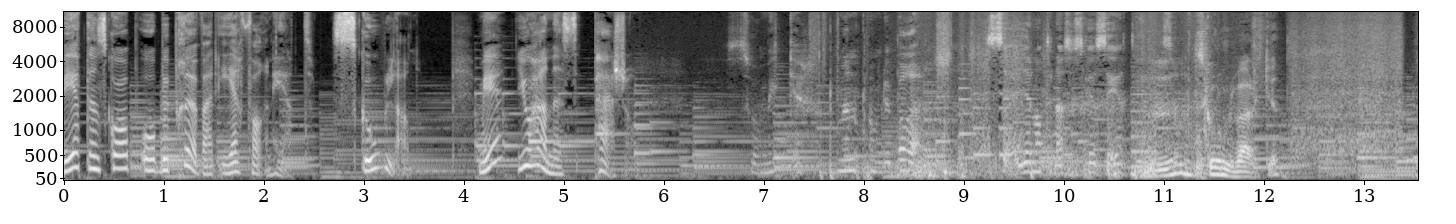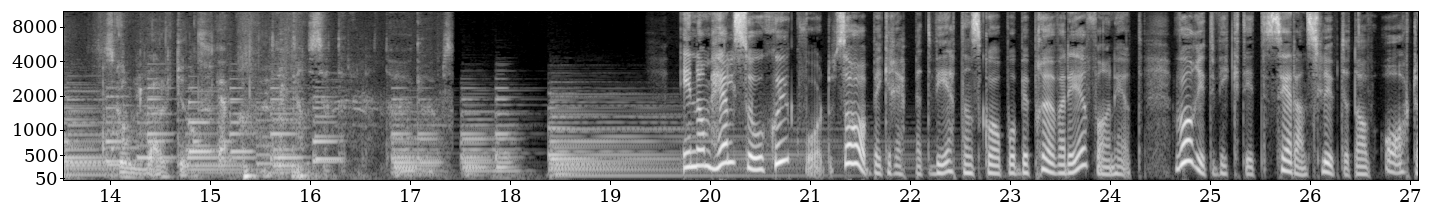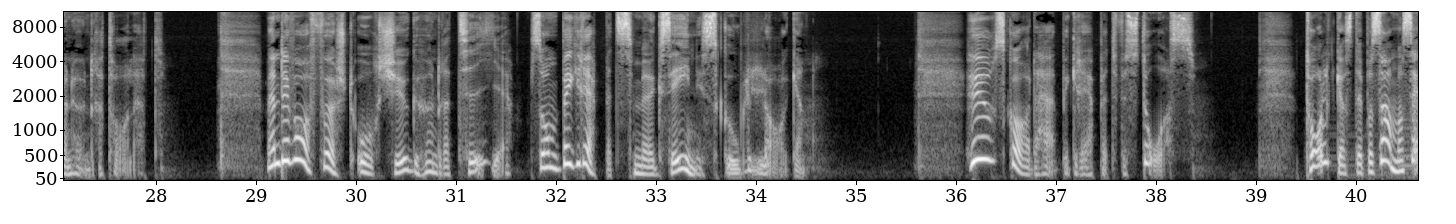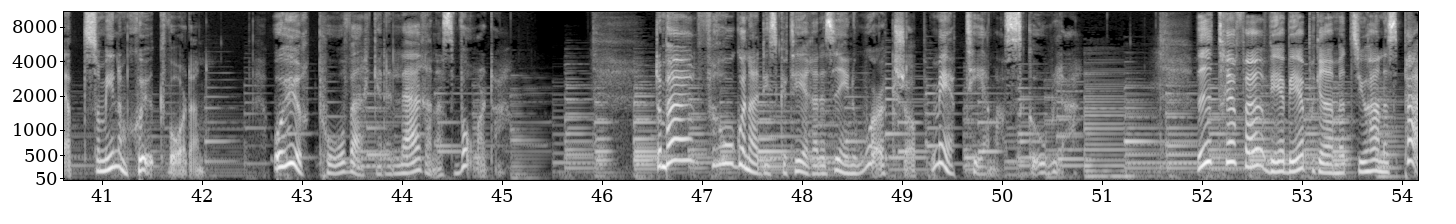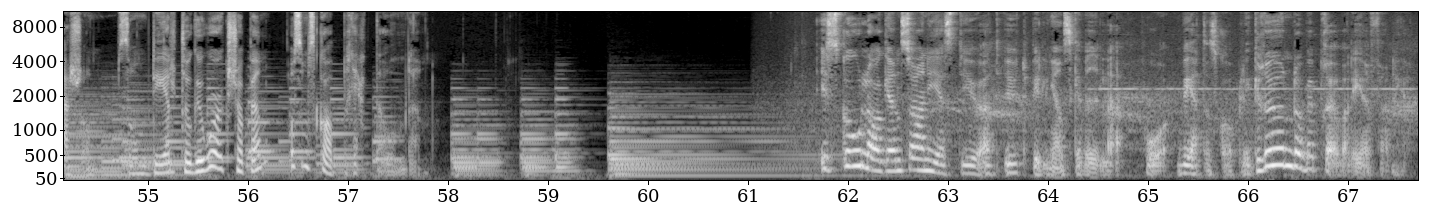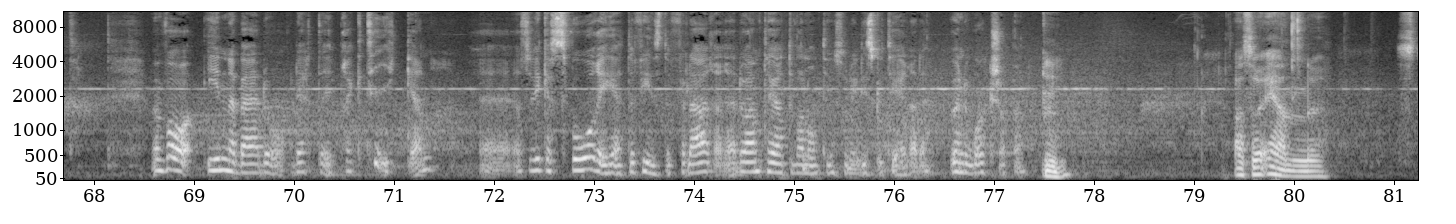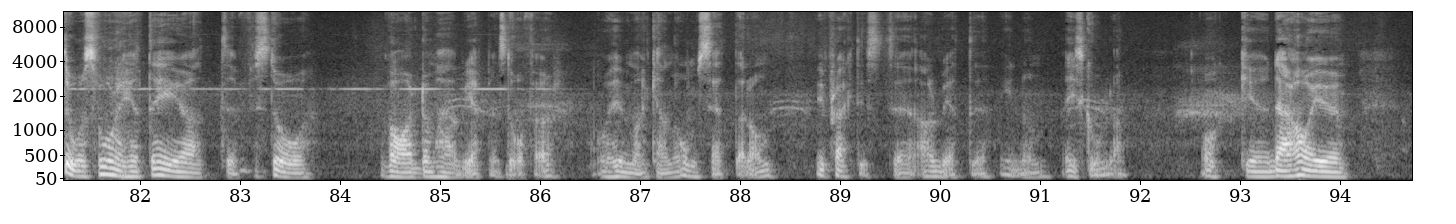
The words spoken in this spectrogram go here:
Vetenskap och beprövad erfarenhet. Skolan. Med Johannes Persson. Så mycket. Men om du bara säger något där så ska jag se att det är liksom... Mm, Skolverket. Skolverket. Ja, jag kan sätta det lite högre upp. Inom hälso och sjukvård så har begreppet vetenskap och beprövad erfarenhet varit viktigt sedan slutet av 1800-talet. Men det var först år 2010 som begreppet smög sig in i skollagen. Hur ska det här begreppet förstås? Tolkas det på samma sätt som inom sjukvården? Och hur påverkar det lärarnas vardag? De här frågorna diskuterades i en workshop med tema skola. Vi träffar VB-programmets Johannes Persson som deltog i workshopen och som ska berätta om den. I skollagen så anges det ju att utbildningen ska vila på vetenskaplig grund och beprövad erfarenhet. Men vad innebär då detta i praktiken? Eh, alltså vilka svårigheter finns det för lärare? Då antar jag att det var någonting som ni diskuterade under workshopen. Mm. Alltså en stor svårighet är ju att förstå vad de här begreppen står för och hur man kan omsätta dem i praktiskt eh, arbete inom, i skolan. Och eh, där har ju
